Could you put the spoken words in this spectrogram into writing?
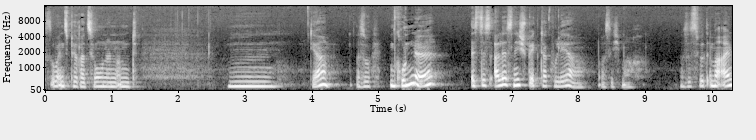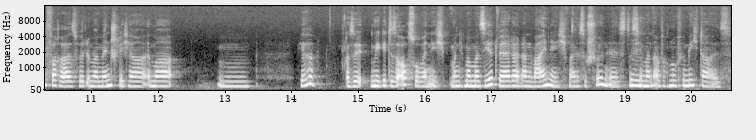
So Inspirationen und hm, ja, also im Grunde ist das alles nicht spektakulär, was ich mache. Also es wird immer einfacher, es wird immer menschlicher, immer, hm, ja, also mir geht es auch so, wenn ich manchmal massiert werde, dann weine ich, weil es so schön ist, dass mhm. jemand einfach nur für mich da ist.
